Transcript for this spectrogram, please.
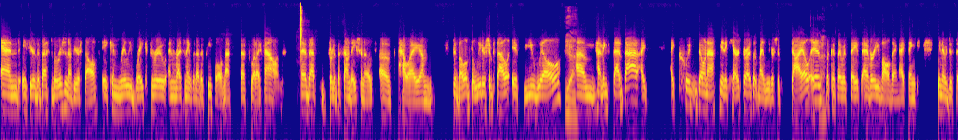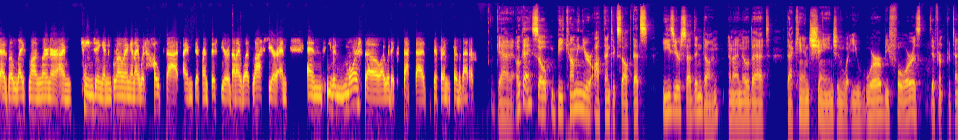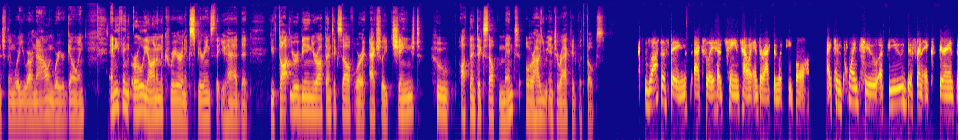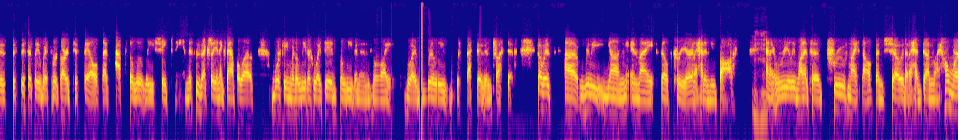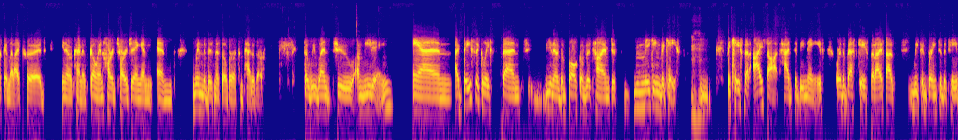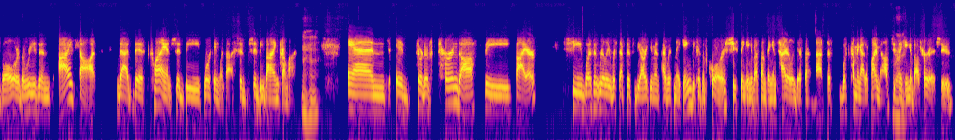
and if you're the best version of yourself, it can really break through and resonate with other people. And that's that's what I found. And that's sort of the foundation of of how I um, developed the leadership style, if you will. Yeah. Um, having said that, I I couldn't don't ask me to characterize what my leadership style is okay. because I would say it's ever evolving. I think, you know, just as a lifelong learner, I'm changing and growing and I would hope that I'm different this year than I was last year and and even more so I would expect that different for the better. Got it. Okay. So becoming your authentic self, that's easier said than done. And I know that that can change and what you were before is different potentially than where you are now and where you're going. Anything early on in the career and experience that you had that you thought you were being your authentic self or it actually changed who authentic self meant or how you interacted with folks? Lots of things actually have changed how I interacted with people. I can point to a few different experiences specifically with regard to sales that absolutely shaped me. And this is actually an example of working with a leader who I did believe in and who I who I really respected and trusted. So I was uh, really young in my sales career, and I had a new boss. Mm-hmm. And I really wanted to prove myself and show that I had done my homework and that I could, you know, kind of go in hard charging and, and win the business over a competitor. So we went to a meeting and I basically spent, you know, the bulk of the time just making the case, mm-hmm. the case that I thought had to be made, or the best case that I thought we could bring to the table, or the reasons I thought that this client should be working with us, should should be buying from us. Mm-hmm. And it sort of turned off the buyer she wasn't really receptive to the argument I was making because, of course, she's thinking about something entirely different, not just what's coming out of my mouth. She's right. thinking about her issues.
